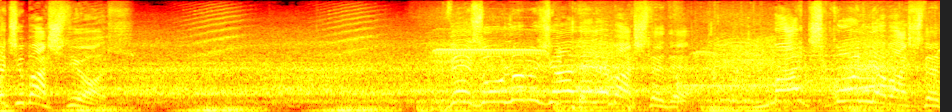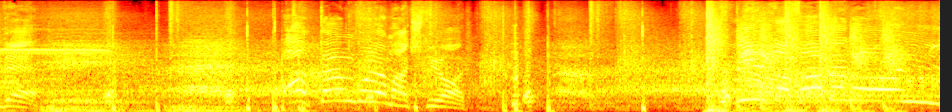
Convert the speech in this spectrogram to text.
Maçı başlıyor. Ve zorlu mücadele başladı. Maç golle başladı. Alttan gol amaçlıyor. Bir kafa ve gol.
